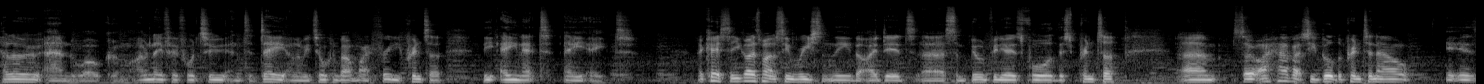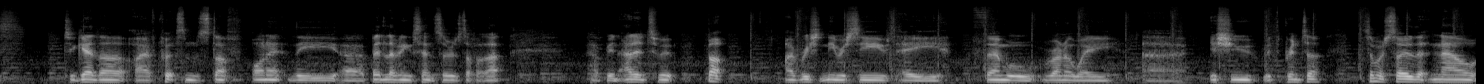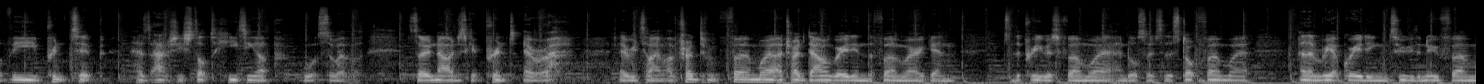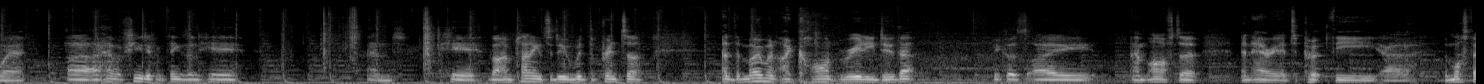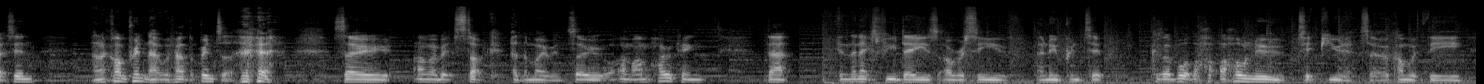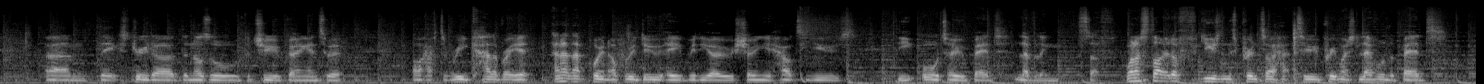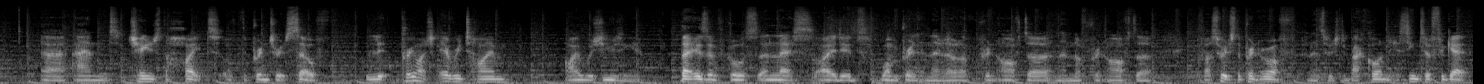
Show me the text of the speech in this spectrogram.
Hello and welcome. I'm Nath042 and today I'm going to be talking about my 3D printer, the ANET A8. Okay, so you guys might have seen recently that I did uh, some build videos for this printer. Um, so I have actually built the printer now. It is together. I've put some stuff on it. The uh, bed leveling sensor and stuff like that have been added to it. But I've recently received a thermal runaway uh, issue with the printer so much so that now the print tip has actually stopped heating up whatsoever. So now I just get print error every time. I've tried different firmware, I tried downgrading the firmware again to the previous firmware and also to the stock firmware and then re-upgrading to the new firmware. Uh, I have a few different things on here and here that I'm planning to do with the printer. At the moment I can't really do that because I am after an area to put the uh, the MOSFETs in and I can't print that without the printer. So I'm a bit stuck at the moment. So I'm, I'm hoping that in the next few days I'll receive a new print tip because I bought the, a whole new tip unit. So it'll come with the um, the extruder, the nozzle, the tube going into it. I'll have to recalibrate it and at that point I'll probably do a video showing you how to use the auto bed leveling stuff. When I started off using this printer I had to pretty much level the bed uh, and change the height of the printer itself pretty much every time I was using it. That is of course unless I did one print and then another print after and then another print after. If I switched the printer off and then switched it back on it seemed to forget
